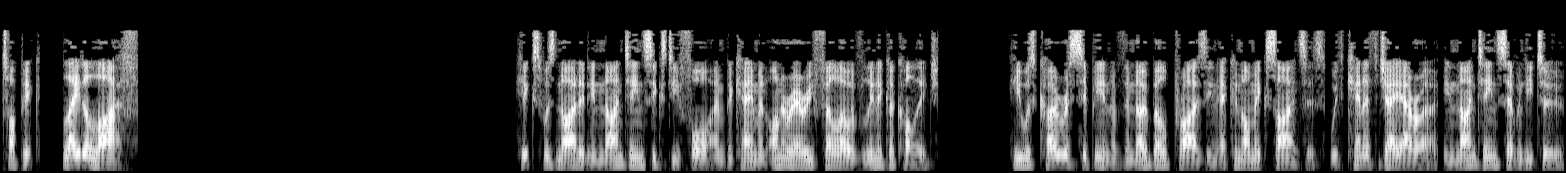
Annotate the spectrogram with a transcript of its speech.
Topic: Later life Hicks was knighted in 1964 and became an honorary Fellow of Linacre College. He was co-recipient of the Nobel Prize in Economic Sciences with Kenneth J. Arrow in 1972.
